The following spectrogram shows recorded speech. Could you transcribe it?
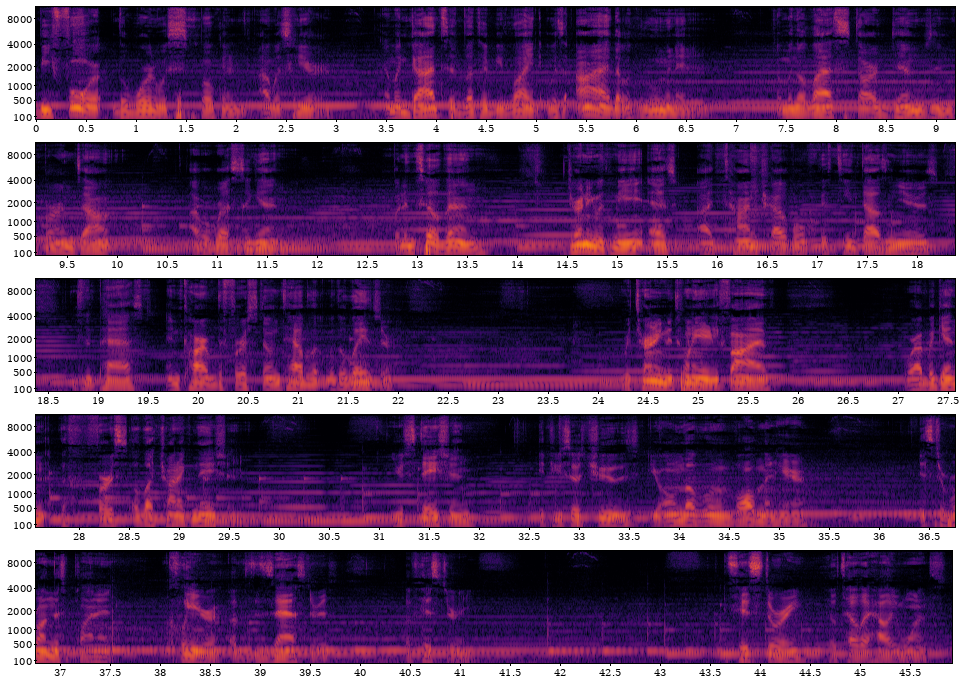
Before the word was spoken, I was here. And when God said, Let there be light, it was I that was illuminated. And when the last star dims and burns out, I will rest again. But until then, journey with me as I time travel 15,000 years into the past and carve the first stone tablet with a laser. Returning to 2085, where I begin the first electronic nation. Your station, if you so choose, your own level of involvement here, is to run this planet clear of the disasters of history. It's his story, he'll tell it how he wants.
